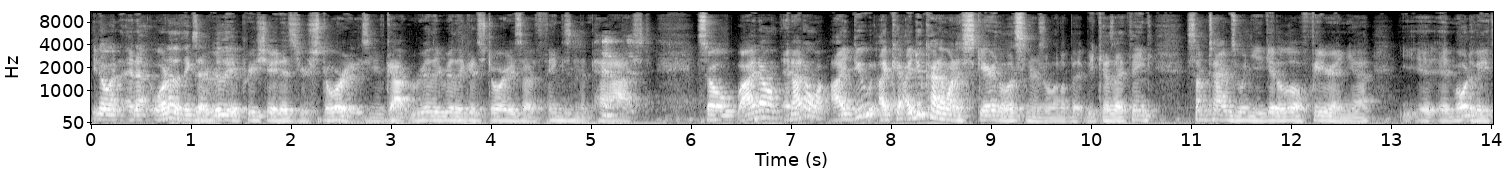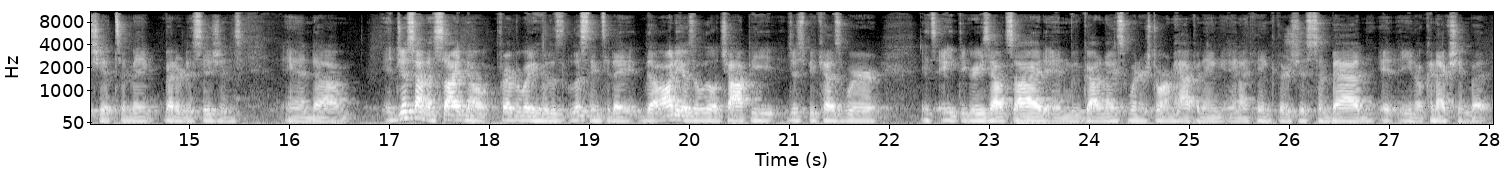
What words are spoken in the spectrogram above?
You know, and, and, one of the things I really appreciate is your stories. You've got really, really good stories of things in the past. So I don't, and I don't, I do, I, I do kind of want to scare the listeners a little bit because I think sometimes when you get a little fear in you, it, it motivates you to make better decisions. And um, and just on a side note, for everybody who is listening today, the audio is a little choppy just because we're it's eight degrees outside and we've got a nice winter storm happening, and I think there's just some bad you know connection. But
